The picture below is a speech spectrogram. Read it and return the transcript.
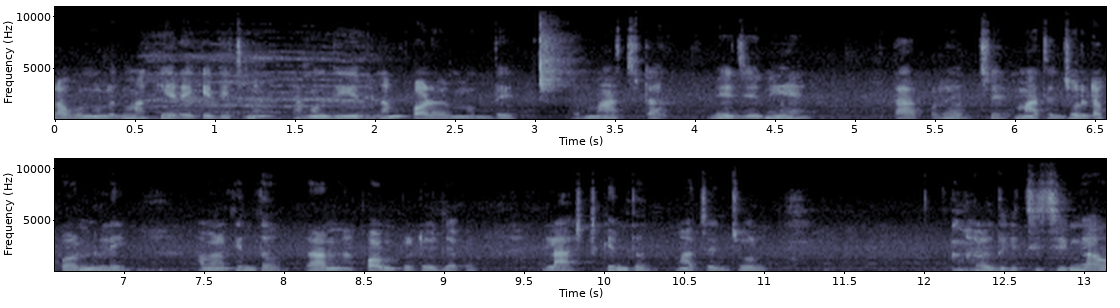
লবণ হলুদ মাখিয়ে রেখে দিয়েছিলাম, এখন দিয়ে দিলাম কড়াইয়ের মধ্যে মাছটা ভেজে নিয়ে, তারপরে হচ্ছে মাছের ঝোলটা করে নিলেই আমার কিন্তু রান্না কমপ্লিট হয়ে যাবে। লাস্ট কিন্তু মাছের ঝোল। আর ওদিকে চিচিঙ্গাও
